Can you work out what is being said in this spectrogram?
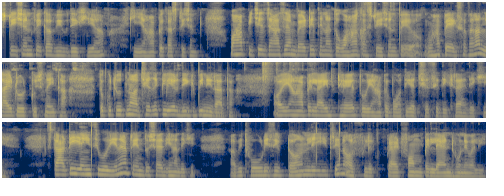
स्टेशन पे का व्यू देखिए आप, कि यहाँ पे का स्टेशन वहाँ पीछे जहाँ से हम बैठे थे ना तो वहाँ का स्टेशन पे, वहाँ पे ऐसा था ना, लाइट वाइट कुछ नहीं था तो कुछ उतना अच्छे से क्लियर दिख भी नहीं रहा था। और यहाँ पे लाइट है तो यहाँ पे बहुत ही अच्छे से दिख रहा है, देखिए। स्टार्ट ही यहीं से हो रही है ना, ट्रेन तो शायद यहाँ देखिए। अभी थोड़ी सी टर्न लेगी ट्रेन और प्लेटफॉर्म पे लैंड होने वाली,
